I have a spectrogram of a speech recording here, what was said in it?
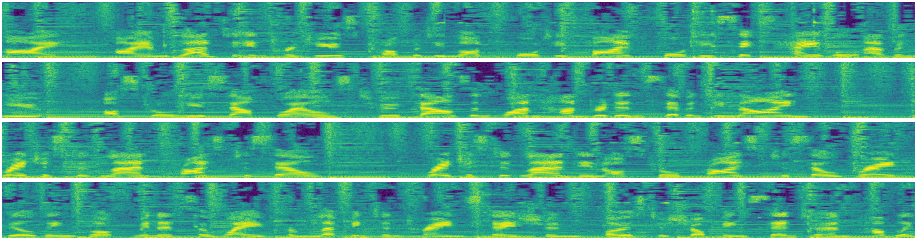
Hi, I am glad to introduce property lot 4546 Hayable Avenue, Austral, New South Wales 2179. Registered land price to sell. Registered land in Austral price to sell grade building block minutes away from Leppington train station, close to shopping centre and public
